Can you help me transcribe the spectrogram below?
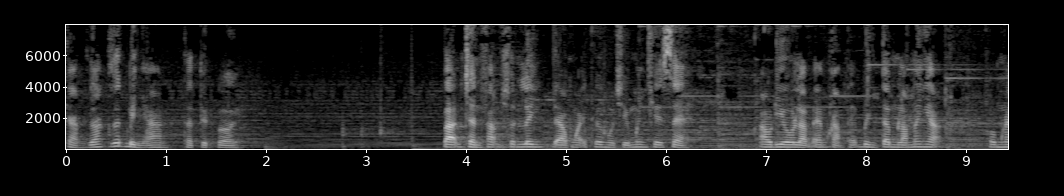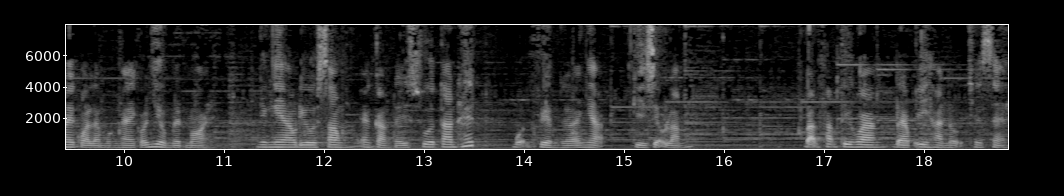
Cảm giác rất bình an, thật tuyệt vời. Bạn Trần Phạm Xuân Linh, Đại học Ngoại thương Hồ Chí Minh chia sẻ. Audio làm em cảm thấy bình tâm lắm anh ạ. Hôm nay quả là một ngày có nhiều mệt mỏi. Nhưng nghe audio xong, em cảm thấy xua tan hết, muộn phiền rồi anh ạ. Kỳ diệu lắm. Bạn Phạm Thị Hoàng, Đại học Y Hà Nội chia sẻ.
